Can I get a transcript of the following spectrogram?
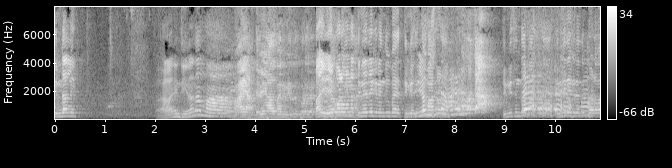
తిండాలి. నేను తిననమ్మా బాయ్ అర్థమే కాదు బాయ్ నువ్వు ఎందుకు గొడవ బాయ్ ఏ? గొడవ ఉన్నా తినే దగ్గర ఎందుకు బాయ్? తినేసిందే మాట్లాడదాం తినేసిందే తినే దగ్గర ఎందుకు గొడవ?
